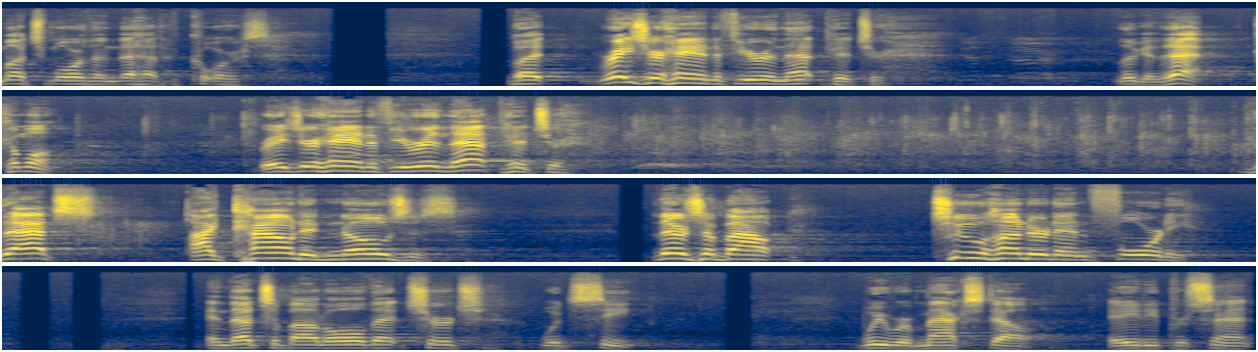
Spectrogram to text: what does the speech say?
much more than that, of course. But raise your hand if you're in that picture. Look at that. Come on. Raise your hand if you're in that picture. That's I counted noses. There's about 240. And that's about all that church would seat. We were maxed out, 80%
